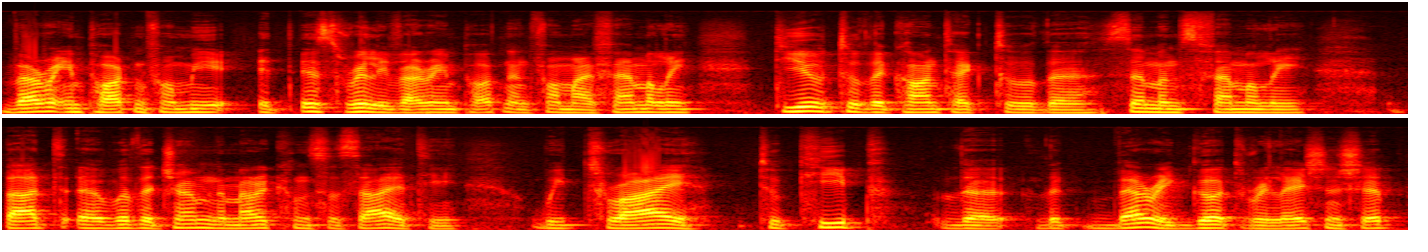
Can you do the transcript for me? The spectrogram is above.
very important for me. It is really very important for my family due to the contact to the Simmons family. But uh, with the German American society, we try to keep the, the very good relationship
